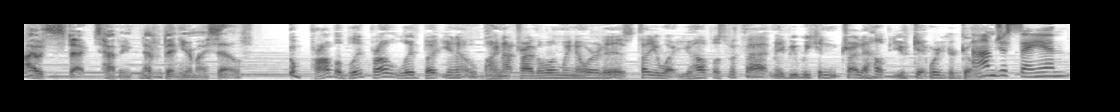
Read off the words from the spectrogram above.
I would suspect, having never been here myself. Oh, probably, probably, but you know, why not try the one we know where it is? Tell you what, you help us with that. Maybe we can try to help you get where you're going. I'm just saying,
